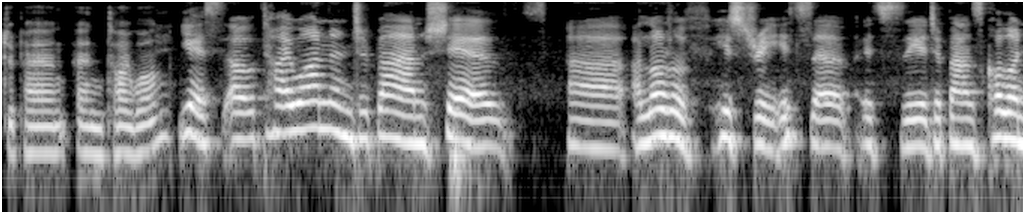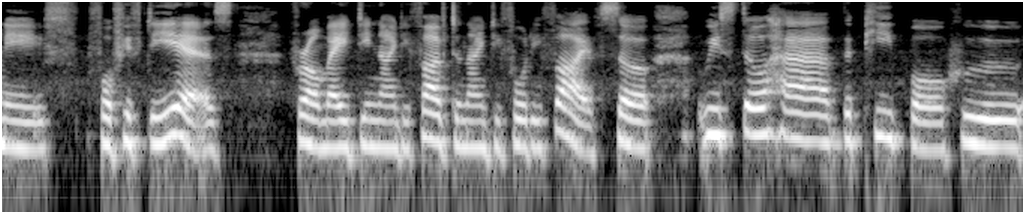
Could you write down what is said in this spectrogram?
Japan and Taiwan? Yes, uh, Taiwan and Japan share uh, a lot of history. It's uh, it's the Japan's colony f- for fifty years, from 1895 to 1945. So we still have the people who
